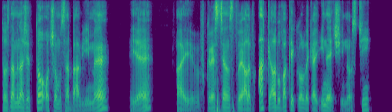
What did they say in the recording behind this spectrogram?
To znamená, že to, o čom sa bavíme, je aj v kresťanstve, ale v ak, alebo v akejkoľvek aj inej činnosti,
